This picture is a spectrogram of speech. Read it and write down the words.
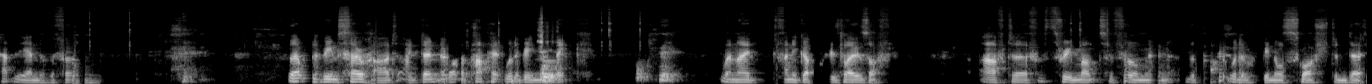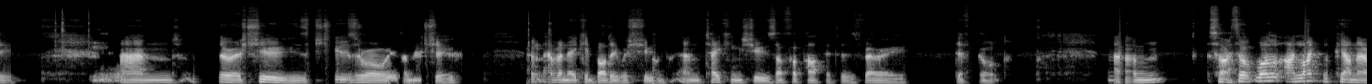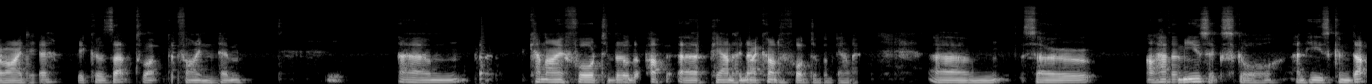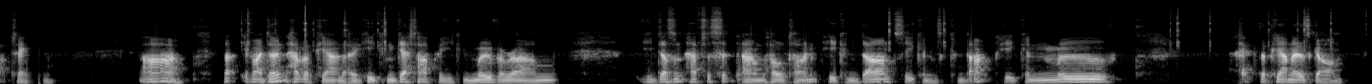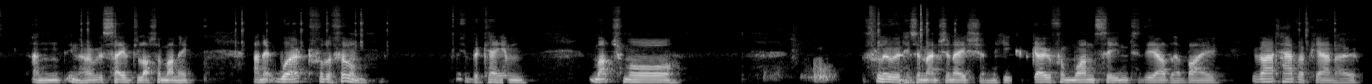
at the end of the film. That would have been so hard. I don't know what the puppet would have been like when I finally got his clothes off after three months of filming. The puppet would have been all squashed and dirty and there are shoes. Shoes are always an issue. I don't have a naked body with shoes, on, and taking shoes off a puppet is very difficult. Um, so I thought, well, I like the piano idea because that's what defined him. Um, but can I afford to build a puppet uh, piano? No, I can't afford to build a piano. Um, so I'll have a music score, and he's conducting Ah, if I don't have a piano, he can get up, he can move around. He doesn't have to sit down the whole time. He can dance, he can conduct, he can move. Heck, the piano's gone. And, you know, we saved a lot of money. And it worked for the film. It became much more fluid, his imagination. He could go from one scene to the other by, if I'd have a piano,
